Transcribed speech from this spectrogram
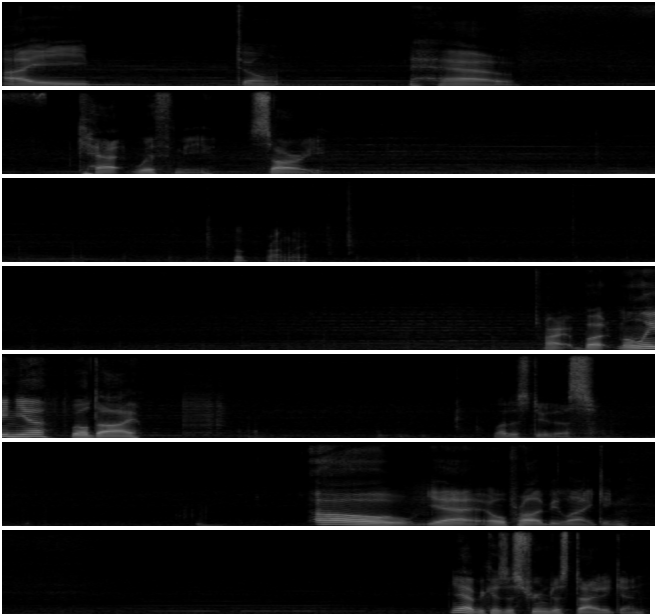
I don't have cat with me. Sorry. Oh, wrong way. Alright, but Malenia will die. Let us do this. Oh, yeah, it'll probably be lagging. Yeah, because the stream just died again.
